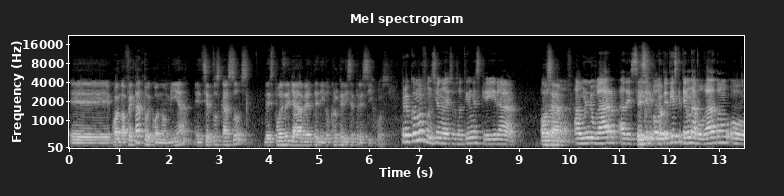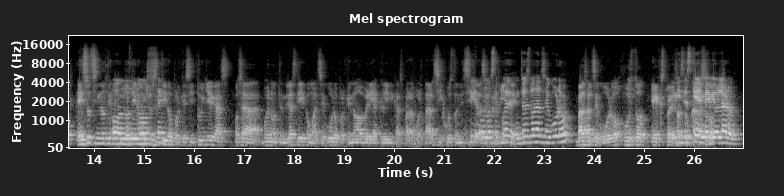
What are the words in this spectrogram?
eh, cuando afecta a tu economía, en ciertos casos, después de ya haber tenido, creo que dice tres hijos. Pero ¿cómo funciona eso? O sea, tienes que ir a, O sea, a, a un lugar a decir, Es que o te tienes que tener un abogado, o... Eso sí no tiene, no tiene no mucho sé. sentido porque si tú llegas, o sea, bueno, tendrías que ir como al seguro porque no habría clínicas para abortar si justo ni Sí, siquiera o se no se puede. Entonces vas al seguro Vas al seguro, justo y expresas dices tu que caso. me violaron.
